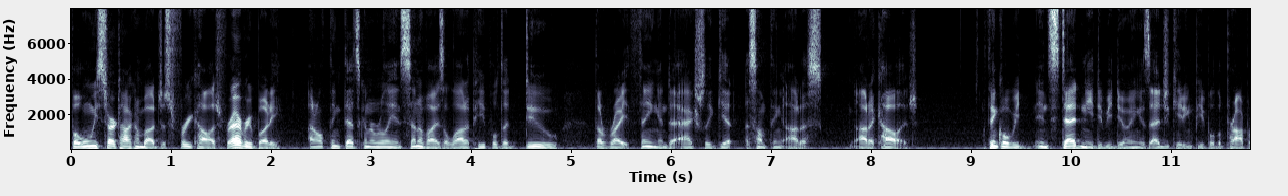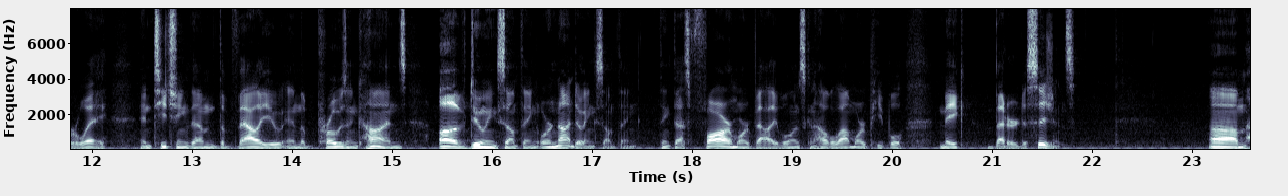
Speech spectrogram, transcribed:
But when we start talking about just free college for everybody, I don't think that's going to really incentivize a lot of people to do the right thing and to actually get something out of out of college. I think what we instead need to be doing is educating people the proper way and teaching them the value and the pros and cons of doing something or not doing something. I think that's far more valuable and it's going to help a lot more people make better decisions. Um,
